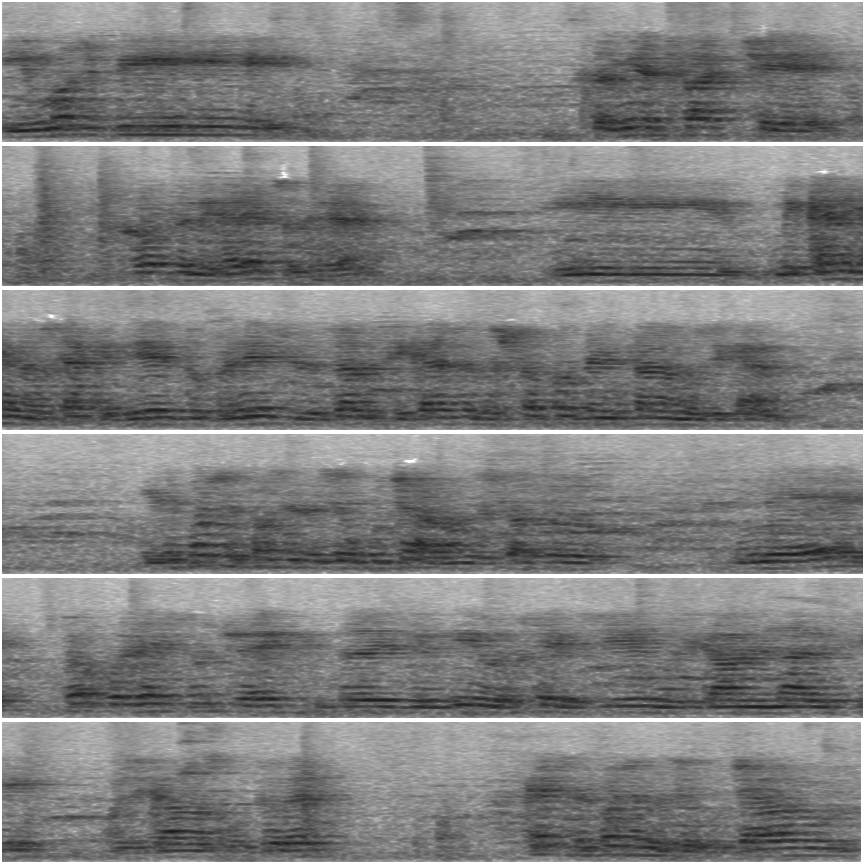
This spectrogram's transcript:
И може би самият факт, че хората ми харесваха и ми канеха навсякъде, допринесе за това да си кажа защо пък да не стана музикант. И започнах после да се обучавам, защото не е толкова лесно човек да изгради в себе си музикални навици, музикална култура. Така че започнах да се обучавам,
